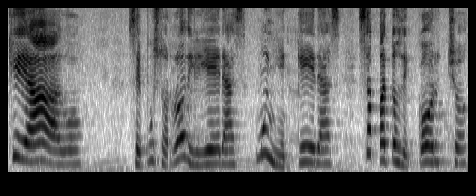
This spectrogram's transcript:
¿Qué hago? Se puso rodilleras, muñequeras, zapatos de corcho,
